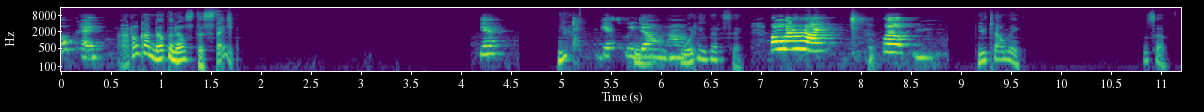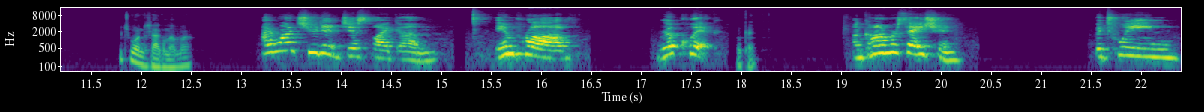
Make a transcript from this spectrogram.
Okay. I don't got nothing else to say. Yeah. I guess we don't, huh? What do you got to say? Oh, all right. Well, You tell me. What's up? What you want to talk about, Ma? I want you to just like um improv real quick. Okay. A conversation between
